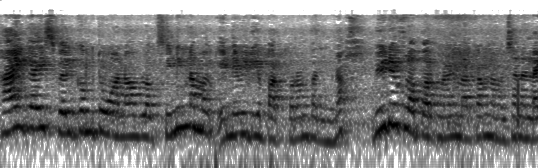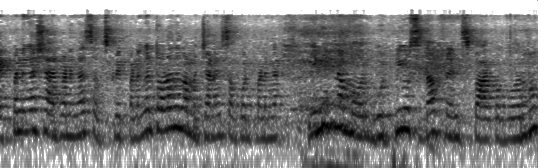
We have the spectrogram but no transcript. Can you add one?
Hi guys welcome to one vlogs vlogs. இன்னைக்கு நம்ம என்ன வீடியோ பார்க்க போறோம்னு பாத்தீங்கன்னா கிளாப் பார்க்கணும்னு மறக்காம நம்ம சேனல் லைக் பண்ணுங்க ஷேர் பண்ணுங்க சப்ஸ்கிரைப் பண்ணுங்க தொடர்ந்து நம்ம சேனல் சப்போர்ட் பண்ணுங்க. இன்னைக்கு நம்ம ஒரு குட் நியூஸ் தான் ஃப்ரெண்ட்ஸ் பார்க்க போறோம்.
